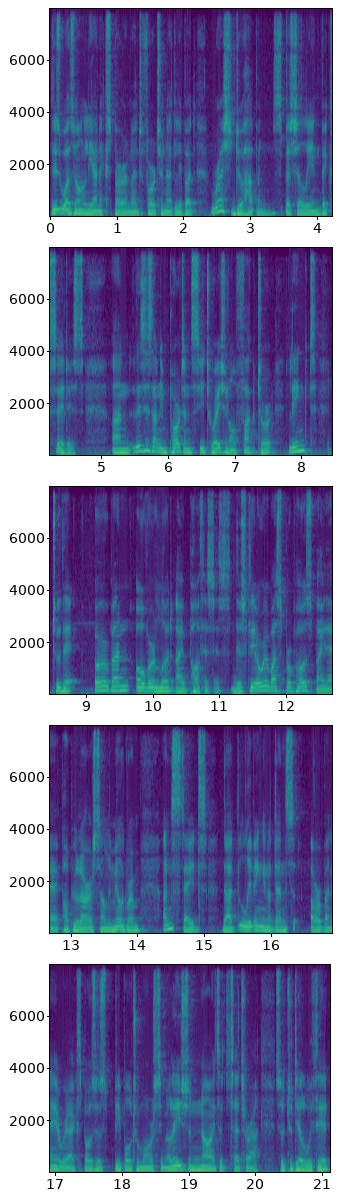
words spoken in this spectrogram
This was only an experiment, fortunately, but rush do happen, especially in big cities, and this is an important situational factor linked to the urban overload hypothesis. This theory was proposed by the popular Stanley Milgram and states that living in a dense urban area exposes people to more simulation, noise, etc. So to deal with it,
